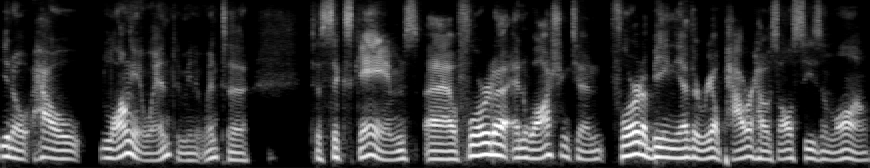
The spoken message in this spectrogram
you know, how long it went. I mean, it went to to six games. Uh, Florida and Washington, Florida being the other real powerhouse all season long.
